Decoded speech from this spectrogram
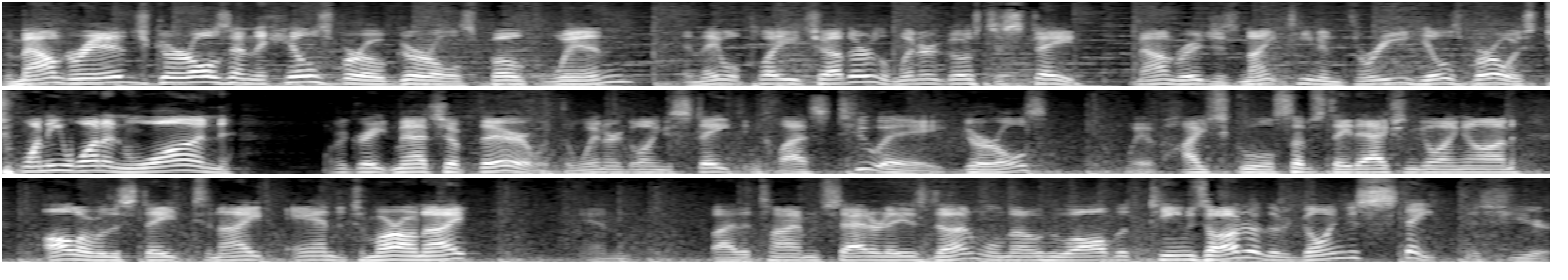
The Moundridge girls and the Hillsboro girls both win, and they will play each other. The winner goes to state. Moundridge is 19 and 3, Hillsboro is 21 and 1. What a great matchup there with the winner going to state in Class 2A girls. We have high school sub-state action going on all over the state tonight and tomorrow night. And by the time Saturday is done, we'll know who all the teams are that are going to state this year.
